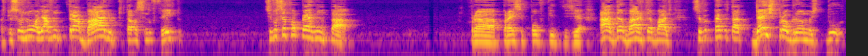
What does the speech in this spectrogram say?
As pessoas não olhavam o trabalho que estava sendo feito. Se você for perguntar para esse povo que dizia, ah, Damares, Damares. Você vai perguntar 10 programas do,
